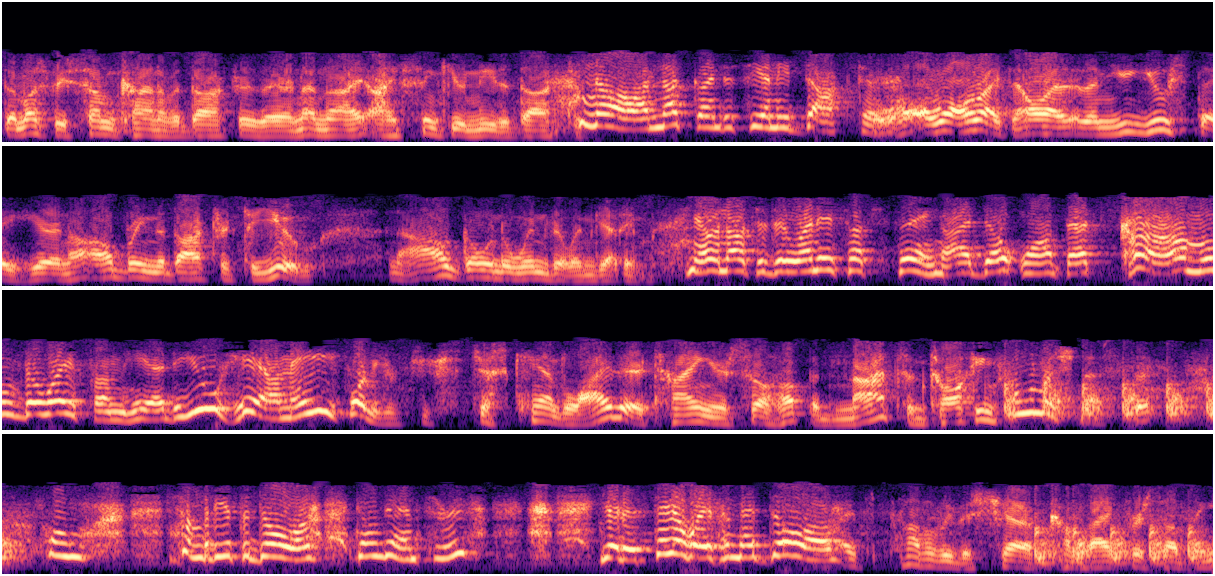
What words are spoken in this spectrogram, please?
There must be some kind of a doctor there, and then I, I think you need a doctor. No, I'm not going to see any doctor. Oh, all right, all right. Then you, you stay here, and I'll bring the doctor to you. Now, I'll go into Winville and get him. You're not to do any such thing. I don't want that car moved away from here. Do you hear me? What, you just can't lie there tying yourself up in knots and talking foolishness. Oh, somebody at the door. Don't answer it. You're to stay away from that door. It's probably the sheriff come back for something.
